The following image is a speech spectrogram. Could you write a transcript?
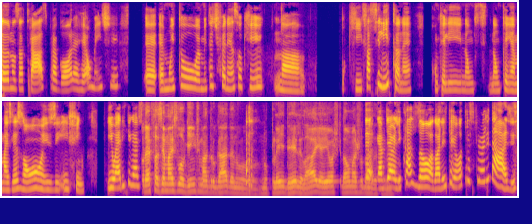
anos atrás para agora. É realmente é, é, muito, é muita diferença o que na o que facilita, né? Com que ele não, não tenha mais lesões, e, enfim. E o Eric Garcia. Deve fazer mais login de madrugada no, no play dele lá, e aí eu acho que dá uma ajudada. Gabriel, também. ele casou, agora ele tem outras prioridades.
